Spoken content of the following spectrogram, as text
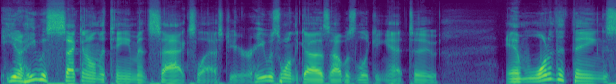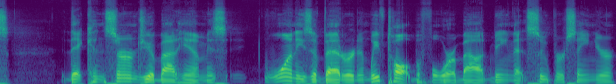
you know, he was second on the team in sacks last year. He was one of the guys I was looking at, too. And one of the things that concerns you about him is one, he's a veteran, and we've talked before about being that super senior,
